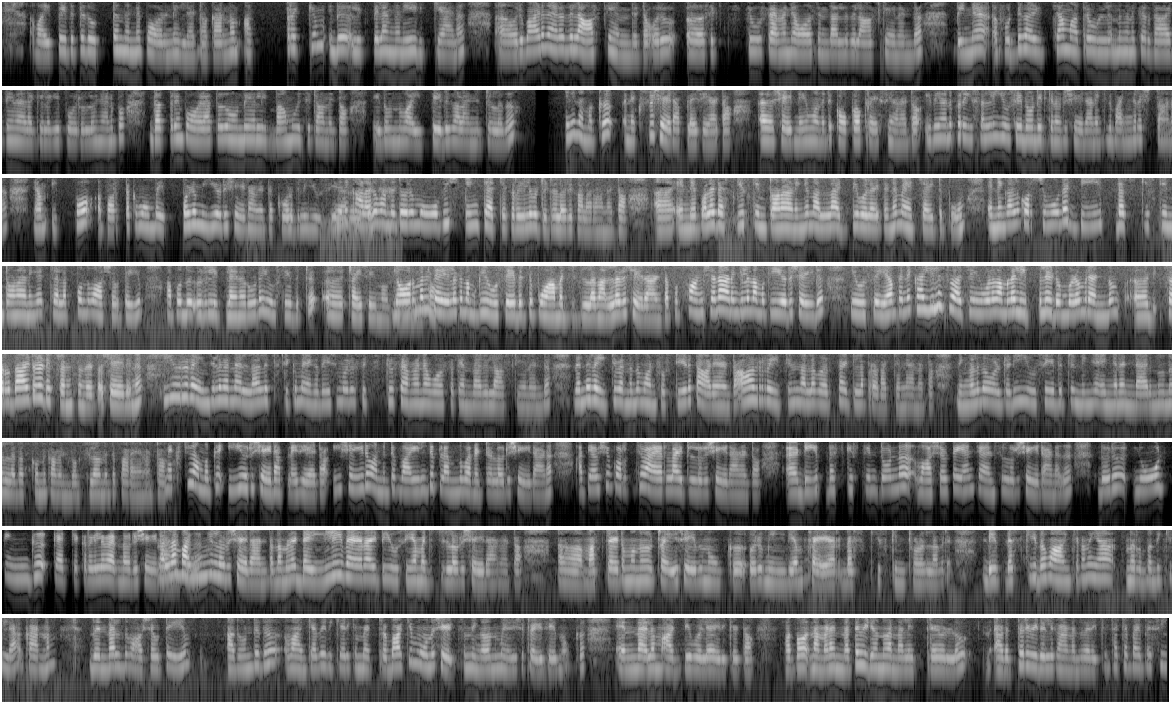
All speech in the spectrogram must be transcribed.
വൈപ്പ് ചെയ്തിട്ട് ഇത് ഒട്ടും തന്നെ പോരണില്ല കേട്ടോ കാരണം അത്രയ്ക്കും ഇത് ലിപ്പിൽ അങ്ങനെ ഇരിക്കുകയാണ്. ഒരുപാട് നേരം ഇത് ലാസ്റ്റ് ചെയ്യുന്നുണ്ട് കേട്ടോ. ഒരു സിക്സ് ടു സെവൻ അവേഴ്സ് എന്തായാലും ഇത് ലാസ്റ്റ് ചെയ്യുന്നുണ്ട്. പിന്നെ ഫുഡ് കഴിച്ചാൽ മാത്രമേ ഉള്ളിൽ നിന്ന് ഇങ്ങനെ ചെറുതായിട്ട് ഇങ്ങനെ ഇളകി ഇളകി പോരുള്ളൂ. ഞാനിപ്പോൾ ഇത് അത്രയും പോരാത്തത് കൊണ്ട് ഞാൻ ലിബാമ് വെച്ചിട്ടാണ് കേട്ടോ ഇതൊന്ന് വൈപ്പ് ചെയ്ത് കളഞ്ഞിട്ടുള്ളത്. ഇനി നമുക്ക് നെക്സ്റ്റ് ഷെയ്ഡ് അപ്ലൈ ചെയ്യാം കേട്ടോ ഷെയ്ഡ് നെയിം വന്നിട്ട് കോക്കോ ക്രേസി ആണ് കേട്ടോ ഇത് ഞാനിപ്പോൾ റീസെന്റ്ലി യൂസ് ചെയ്തുകൊണ്ടിരിക്കുന്ന ഒരു ഷെയ്ഡാണ് എനിക്കിത് ഭയങ്കര ഇഷ്ടമാണ് ഞാൻ ഇപ്പോൾ പുറത്തൊക്കെ പോകുമ്പോൾ എപ്പോഴും ഈ ഒരു ഷെയ്ഡാണ് കേട്ടോ കൂടുതൽ യൂസ് ചെയ്യുന്നത് കളർ വന്നിട്ട് ഒരു മൂവിഷ് പിങ്ക് കാറ്റഗറിയിൽ വിട്ടിട്ടുള്ള ഒരു കളറാണ് കേട്ടോ എന്നെ പോലെ ഡസ്കി സ്കിൻ ടോൺ ആണെങ്കിൽ നല്ല അടിപൊളിയായിട്ട് തന്നെ മാച്ച് ആയിട്ട് പോവും. എന്നെക്കാളും കുറച്ചും കൂടെ ഡീപ്പ് ഡസ്കി സ്കിൻ ടോൺ ആണെങ്കിൽ ചിലപ്പോൾ ഒന്ന് വാഷ് ഔട്ട് ചെയ്യും. അപ്പോൾ ഒന്ന് ഒരു ലിപ് ലൈനർ കൂടെ യൂസ് ചെയ്തിട്ട് ട്രൈ ചെയ്ത് നോക്കി നോർമൽ ഡേയിലൊക്കെ നമുക്ക് യൂസ് ചെയ്തിട്ട് പോകാൻ പറ്റിയിട്ടുള്ള നല്ലൊരു ഷെയ്ഡാണ് കേട്ടോ അപ്പോൾ ഫംഗ്ഷൻ ആണെങ്കിൽ നമുക്ക് ഈ ഒരു ഷെയ്ഡ് യൂസ് ചെയ്യാം. പിന്നെ കയ്യിൽ സ്വാച്ച് ചെയ്യുമ്പോൾ നമ്മൾ ലിപ്പിൽ ഇടുമ്പോഴും രണ്ടും ചെറുതായിട്ടൊരു ഡിഫറൻസ് ഉണ്ട് കേട്ടോ ഷെയ്ഡിന് ഈ ഒരു റേഞ്ചിൽ വരുന്ന എല്ലാ ലിപ്സ്റ്റിക്കും ഏകദേശം ഒരു സിക്സ് ടു സെവൻ അവേഴ്സ് ഒക്കെ എന്തായാലും ലാസ്റ്റ് ചെയ്യുന്നുണ്ട്. ഇതിന്റെ റേറ്റ് വരുന്നത് വൺ ഫിഫ്റ്റിയുടെ താഴെയാണ് കേട്ടോ ആ ഒരു റേറ്റിന് നല്ല വെർത്ത് ആയിട്ടുള്ള പ്രോഡക്റ്റ് തന്നെയാണ് കേട്ടോ നിങ്ങളിത് ഓൾറെഡി യൂസ് ചെയ്തിട്ടുണ്ടെങ്കിൽ എങ്ങനെ ഉണ്ടായിരുന്നു എന്നുള്ളതൊക്കെ ഒന്ന് കമന്റ് ബോക്സിൽ വന്നിട്ട് പറയണം കേട്ടോ നെക്സ്റ്റ് നമുക്ക് ഈ ഒരു ഷെയ്ഡ് അപ്ലൈ ചെയ്യാം കേട്ടോ ഈ ഷെയ്ഡ് വന്നിട്ട് വൈൽഡ് പ്ലം എന്ന് പറഞ്ഞിട്ടുള്ള ഒരു ഷെയ്ഡാണ് അത്യാവശ്യം കുറച്ച് വൈറലായിട്ടുള്ളൊരു ഷെയ്ഡാണ് കേട്ടോ ഡീപ്പ് ഡസ്കി സ്കിൻ ടോണിന് വാഷ് ഔട്ട് ചെയ്യാൻ ചാൻസ് ഉള്ളൊരു ഷെയ്ഡാണിത് ഇതൊരു ന്യൂഡ് പിങ്ക് കാറ്റഗറിയിൽ വരുന്ന ഒരു ഷെയ്ഡ് നല്ല ഭംഗിയുള്ള ഒരു ഷെയ്ഡാണ് കേട്ടോ നമ്മൾ ഡെയിലി വെയർ ആയിട്ട് യൂസ് ചെയ്യാൻ പറ്റിയിട്ടുള്ള ഒരു ഷെയ്ഡാണ് കേട്ടോ മസ്റ്റായിട്ടും ഒന്ന് ട്രൈ ചെയ്ത് നോക്ക്. ഒരു medium fair dusky skin tone ഉള്ളവർ ഡീപ്പ് ഡസ്കി ഇത് വാങ്ങിക്കണം എന്ന് ഞാൻ നിർബന്ധിക്കില്ല. കാരണം ഇതെന്തായാലും ഇത് വാഷ് ഔട്ട് ചെയ്യും. അതുകൊണ്ട് ഇത് വാങ്ങിക്കാതെ ഇരിക്കായിരിക്കും ബെറ്റർ ബാക്കി മൂന്ന് ഷെയ്ഡ്സും നിങ്ങളൊന്ന് മേടിച്ച് ട്രൈ ചെയ്ത് നോക്ക്. എന്തായാലും അടിപൊളിയായിരിക്കും കേട്ടോ അപ്പോൾ നമ്മുടെ ഇന്നത്തെ വീഡിയോ എന്ന് പറഞ്ഞാൽ ഇത്രയേ ഉള്ളൂ. അടുത്തൊരു വീഡിയോയിൽ കാണുന്നത് വരയ്ക്കും ടാറ്റ ബൈ ബൈ സി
